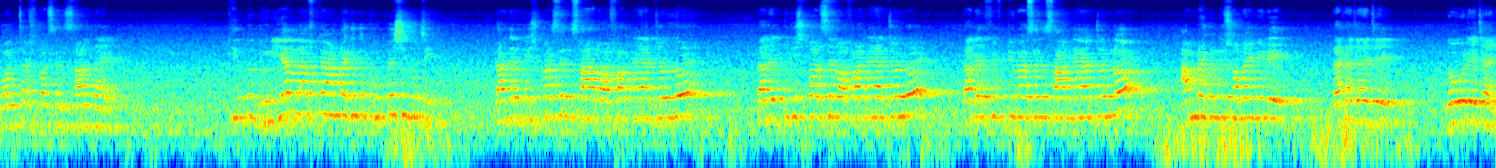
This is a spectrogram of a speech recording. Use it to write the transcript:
পঞ্চাশ পার্সেন্ট ছাড় দেয়। কিন্তু দুনিয়ার লাভটা আমরা কিন্তু খুব বেশি বুঝি। তাদের বিশ পার্সেন্ট সার অফার নেওয়ার জন্য, তাদের তিরিশ পার্সেন্ট অফার নেওয়ার জন্য, তাদের ফিফটি পার্সেন্ট সার নেওয়ার জন্য আমরা কিন্তু সবাই মিলে দেখা যায় যে দৌড়ে যাই।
